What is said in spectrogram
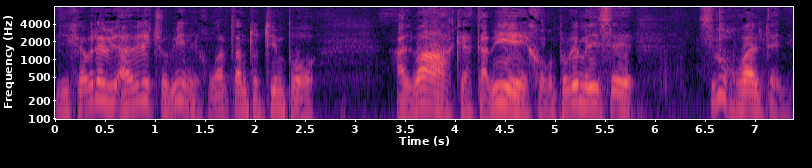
y dije, ¿habré haber hecho bien en jugar tanto tiempo al básquet, hasta viejo? Porque él me dice, si vos jugás al tenis,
